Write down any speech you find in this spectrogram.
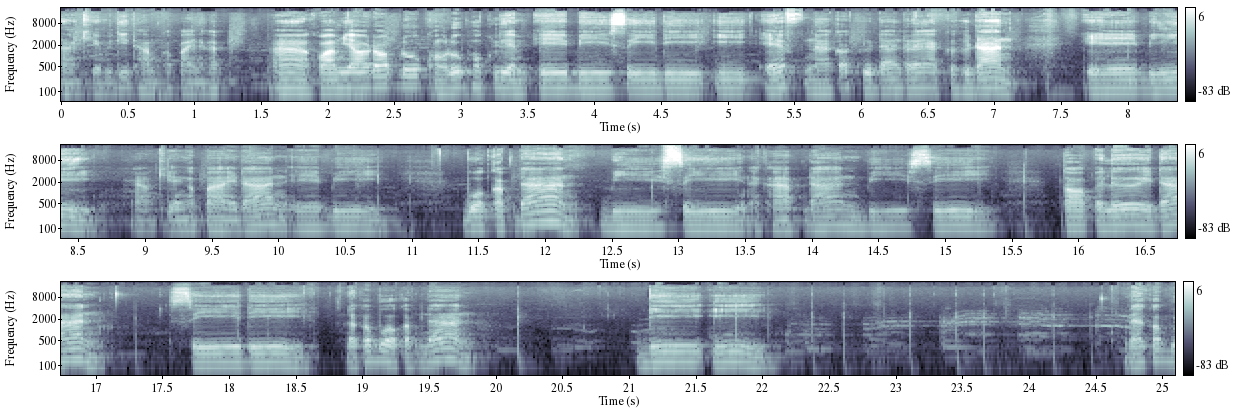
อ่าเขียนวิธีทำเข้าไปนะครับอ่าความยาวรอบรูปของรูปหกเหลี่ยม A B C D E F นะก็คือด้านแรกก็คือด้าน A B อ่าเขียนเข้าไปด้าน A B บวกกับด้าน B C นะครับ ด้าน B C ต่อไปเลยด้าน C D แล้วก็บวกกับด้าน D E แล้วก็บ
